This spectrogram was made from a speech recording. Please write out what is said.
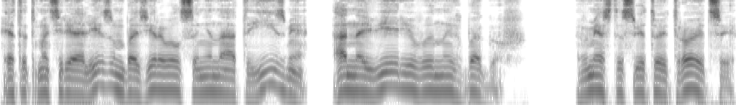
этот материализм базировался не на атеизме, а на вере в иных богов. Вместо Святой Троицы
